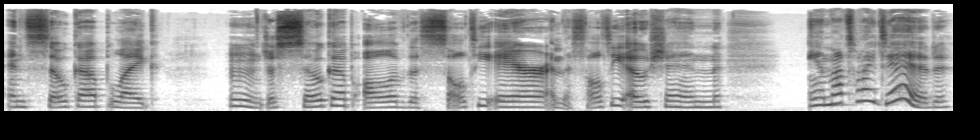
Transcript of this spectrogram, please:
and soak up like mm, just soak up all of the salty air and the salty ocean and that's what I did.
